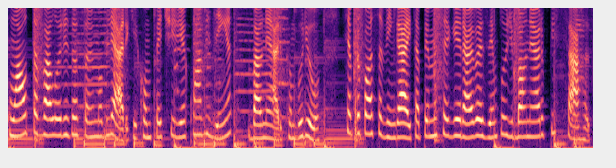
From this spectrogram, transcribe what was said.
com alta valorização imobiliária, que competiria com a vizinha Balneário Camboriú. Se a proposta vingar, Itapema seguirá o exemplo de Balneário Pissarras,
